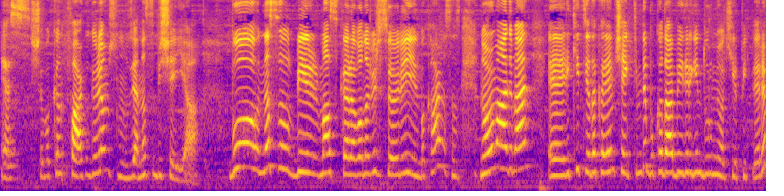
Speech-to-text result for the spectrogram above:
Yes. İşte bakın farkı görüyor musunuz? Ya nasıl bir şey ya? Bu nasıl bir maskara bana bir söyleyin. Bakar mısınız? Normalde ben e, likit ya da kalem çektiğimde bu kadar belirgin durmuyor kirpiklerim.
